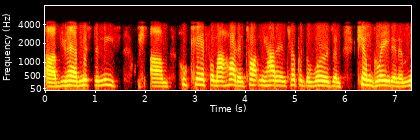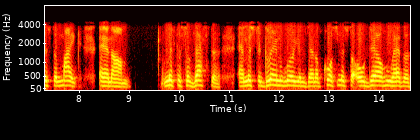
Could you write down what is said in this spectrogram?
Uh, you have Miss Denise um, who cared for my heart and taught me how to interpret the words, and Kim Graydon and Mr. Mike and um, Mr. Sylvester and Mr. Glenn Williams, and of course Mr. Odell, who has a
